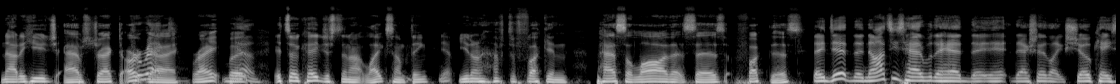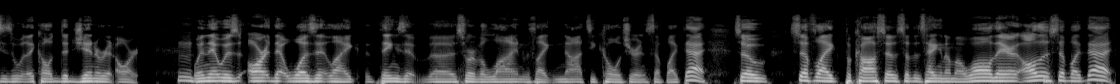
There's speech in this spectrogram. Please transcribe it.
Not a huge abstract art Correct. guy, right? But Yeah. it's okay just to not like something. Yep. You don't have to fucking pass a law that says fuck this. They did. The Nazis had what they had. They, they actually had like showcases of what they called degenerate art. Hmm. When there was art that wasn't like things that uh, sort of aligned with like Nazi culture and stuff like that. So stuff like Picasso, stuff that's hanging on my wall there, all those stuff like that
